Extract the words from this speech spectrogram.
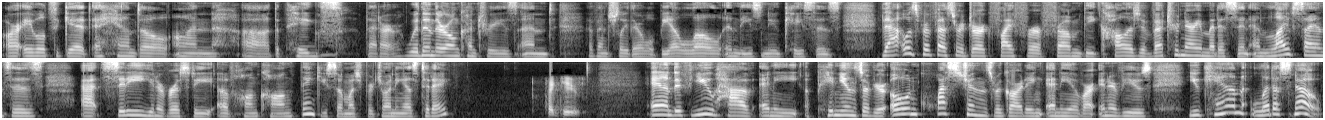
are able to get a handle on uh, the pigs that are within their own countries, and eventually there will be a lull in these new cases. That was Professor Dirk Pfeiffer from the College of Veterinary Medicine and Life Sciences at City University of Hong Kong. Thank you so much for joining us today. Thank you. And if you have any opinions of your own, questions regarding any of our interviews, you can let us know.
